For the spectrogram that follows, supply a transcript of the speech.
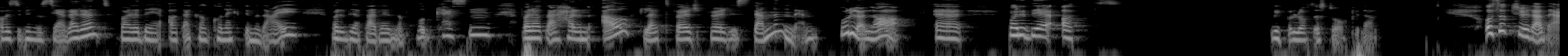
og hvis du begynner å se deg rundt, bare det at jeg kan connecte med deg, bare det at jeg har denne podkasten, bare at jeg har en outlet for, for stemmen min Oh la la. Uh, bare det at vi får lov til å stå opp i dag. Og så tror jeg det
